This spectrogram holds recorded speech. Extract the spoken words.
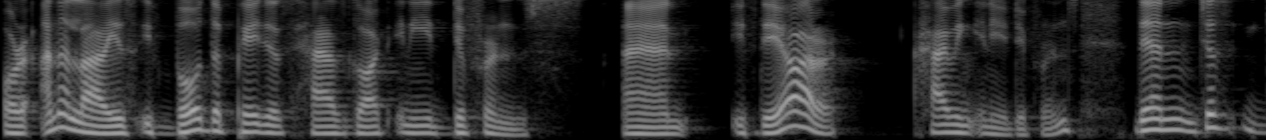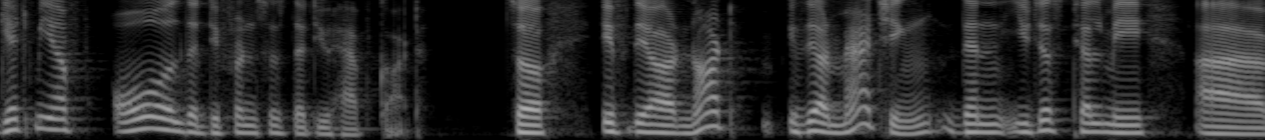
or analyze if both the pages has got any difference. And if they are having any difference then just get me of all the differences that you have got so if they are not if they are matching then you just tell me uh,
